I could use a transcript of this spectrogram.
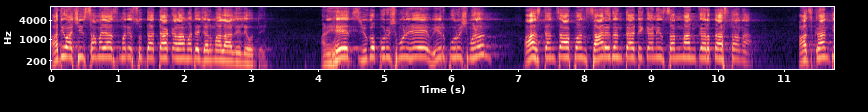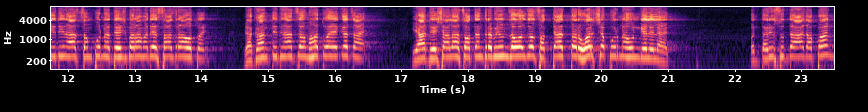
आदिवासी समाजामध्ये सुद्धा त्या काळामध्ये जन्माला आलेले होते. आणि हेच युगपुरुष म्हणून हे वीर पुरुष म्हणून आज त्यांचा आपण सारेजण त्या ठिकाणी सन्मान करत असताना. आज क्रांती दिन आज संपूर्ण देशभरामध्ये साजरा होतोय. या क्रांती दिनाचं महत्त्व एकच आहे. या देशाला स्वातंत्र्य मिळून जवळजवळ सत्याहत्तर वर्ष पूर्ण होऊन गेलेले आहेत. पण तरी सुद्धा आज आपण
